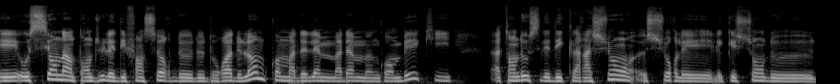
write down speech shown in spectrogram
Et aussi, on a entendu les défenseurs de, droits de l'homme, comme Madeleine, Madame Ngombe, qui attendait aussi des déclarations sur les, questions de,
